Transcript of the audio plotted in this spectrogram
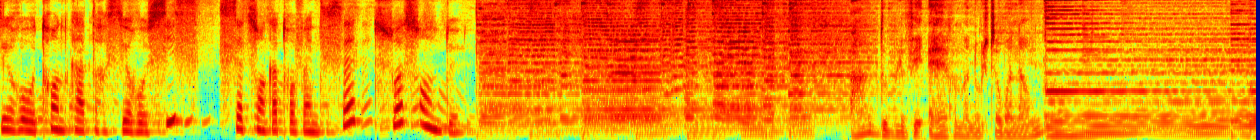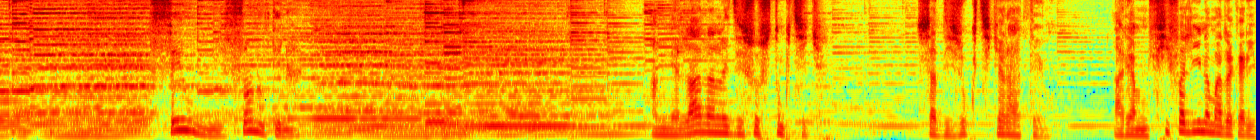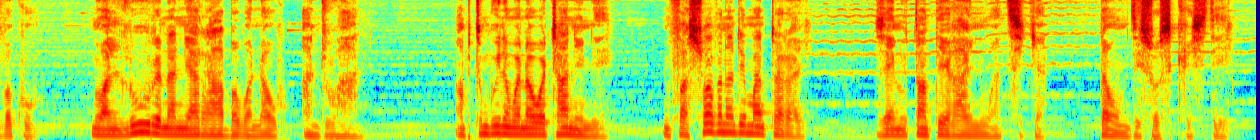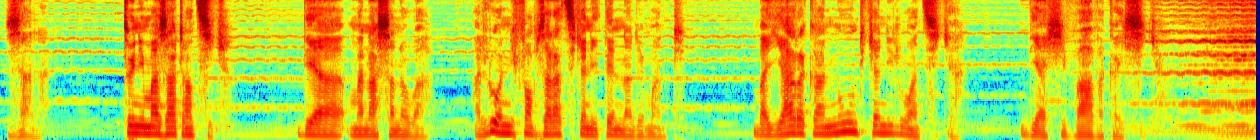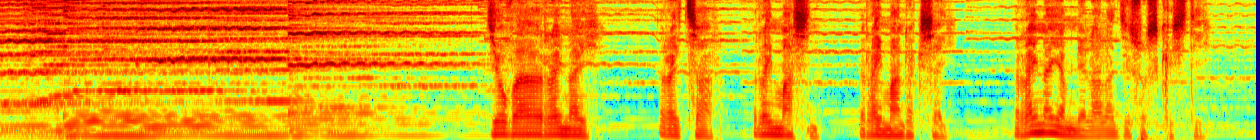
Zéro trente quatre zéro six sept cent quatre vingt dix sept soixante deux. AWR manolotra ho anao feon'ny fanantenana. Amin'ny alalan'ilay Jesosy Tompontsika sady Zokintsika rahateo ary amin'ny fifaliana mandrakariva koa. no anolorana ny arahaba ho anao androany. Ampitomboina ho anao hatrany anie ny fahasoavan'Andriamanitra Ray izay notanterahiny ho antsika tao amin'i Jesosy Kristy Zanany. Toy ny mahazatra antsika, dia manasa anao aho, alohan'ny hifampizarantsika ny Tenin'Andriamanitra, mba hiaraka hanondrika ny lohantsika. dia hivavaka isika. Jehovah Rainay, Ray tsara, Ray masina, Ray mandrakizay, Rainay amin'ny alalan'i Jesosy Kristy,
